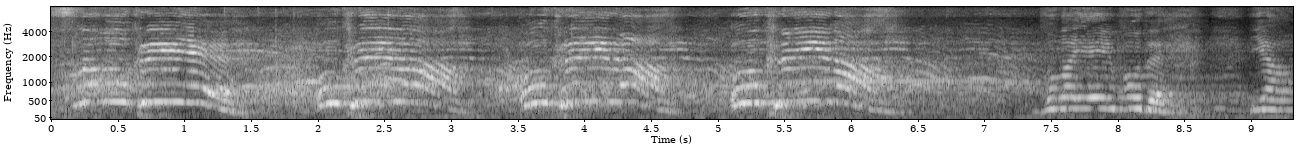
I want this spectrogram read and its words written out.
Слава Україні! Україна! Україна! Україна! Була є і буде. Я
